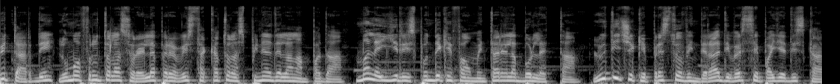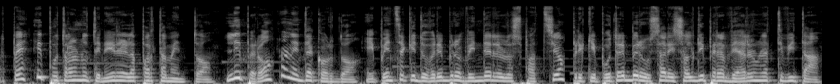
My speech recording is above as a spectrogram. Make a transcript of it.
Più tardi, l'uomo affronta la sorella per aver staccato la spina della lampada, ma lei gli risponde che fa aumentare la bolletta. Lui dice che presto venderà diverse paia di scarpe e potranno tenere l'appartamento. Lei però non è d'accordo e pensa che dovrebbero vendere lo spazio perché potrebbero usare i soldi per avviare un'attività.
